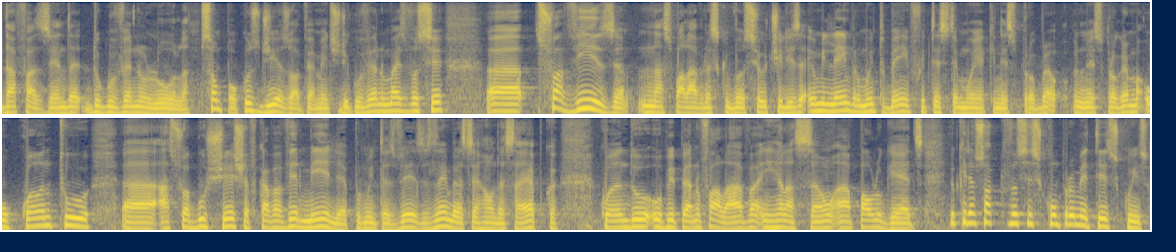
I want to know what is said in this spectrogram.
da Fazenda do governo Lula. São poucos dias, obviamente, de governo, mas você uh, suaviza nas palavras que você utiliza. Eu me lembro muito bem, fui testemunha aqui nesse, programa, nesse programa, o quanto uh, a sua bochecha ficava vermelha por muitas vezes. Lembra, Serrão, dessa época, quando o Piperno falava em relação a Paulo Guedes. Eu queria só que você se comprometesse com isso.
